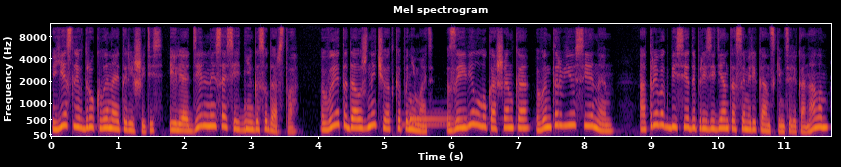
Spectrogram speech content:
Если вдруг вы на это решитесь, или отдельные соседние государства, вы это должны четко понимать, заявил Лукашенко в интервью CNN. Отрывок беседы президента с американским телеканалом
